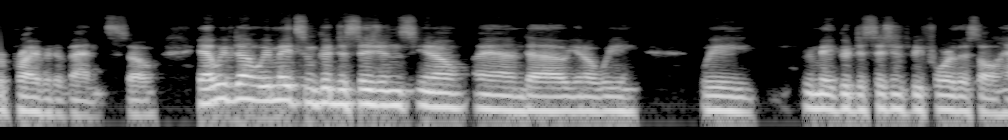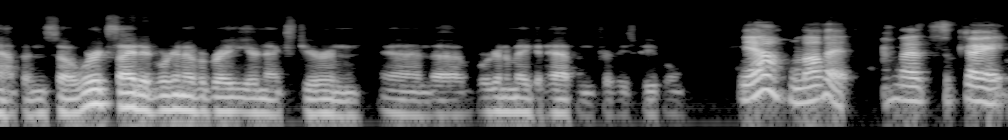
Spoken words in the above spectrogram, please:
for private events. So yeah, we've done we made some good decisions, you know, and uh, you know we we we made good decisions before this all happened. So we're excited. We're gonna have a great year next year, and and uh, we're gonna make it happen for these people. Yeah, love it. That's great.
